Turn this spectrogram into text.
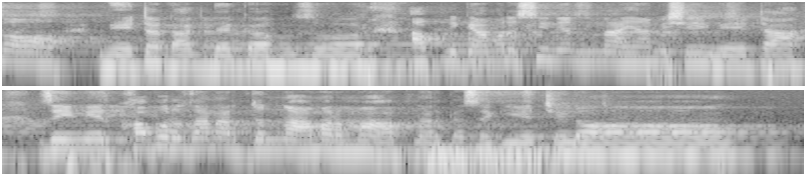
মেয়েটা ডাক দেখা, হুজুর, আপনি কি আমার চিনেন নাই আমি সেই মেয়েটা? যেই মেয়ের খবর জানার জন্য আমার মা আপনার কাছে গিয়েছিল।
